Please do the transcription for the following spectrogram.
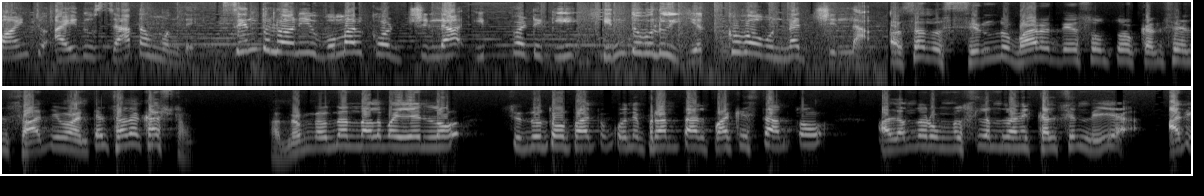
పాయింట్ ఐదు శాతం ఉంది. సింధులోని ఉమర్కోట్ జిల్లా ఇప్పటికీ హిందువులు ఎక్కువ ఉన్న జిల్లా. అసలు సింధు భారతదేశంతో కలిసేది సాధ్యం అంటే చాలా కష్టం. పంతొమ్మిది వందల నలభై ఏడులో సింధుతో పాటు కొన్ని ప్రాంతాలు పాకిస్తాన్తో వాళ్ళందరూ ముస్లింలని కలిసింది. అది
